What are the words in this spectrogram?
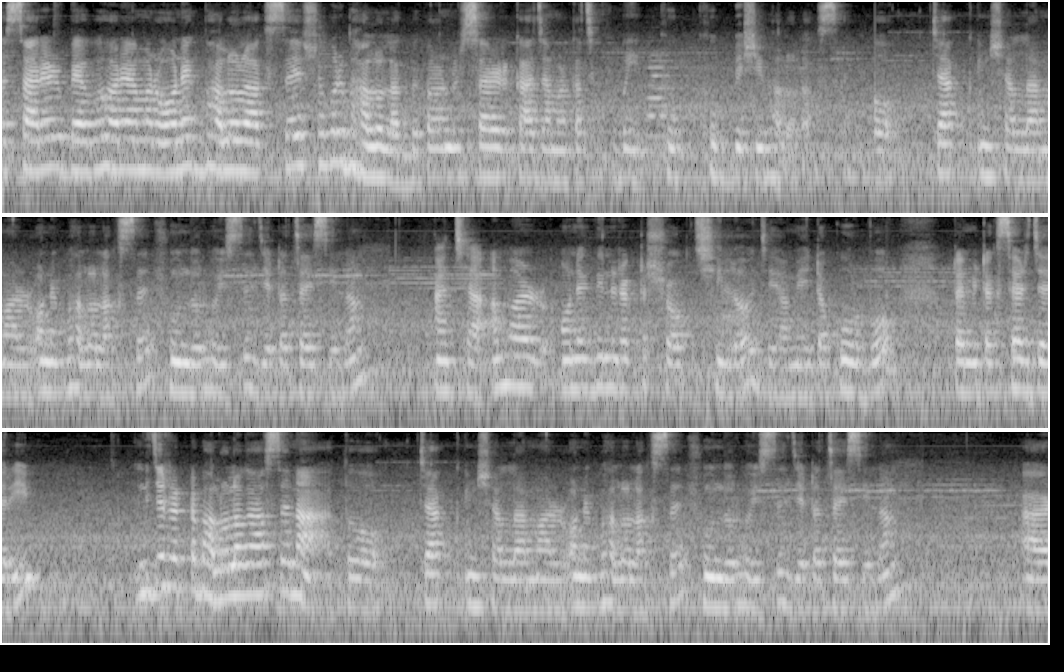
স্যারের ব্যবহারে আমার অনেক ভালো লাগছে। সবারই ভালো লাগবে, কারণ স্যারের কাজ আমার কাছে খুবই, খুব খুব বেশি ভালো লাগছে। তো যাক ইনশাল্লাহ আমার অনেক ভালো লাগছে, সুন্দর হয়েছে, যেটা চাইছিলাম। আচ্ছা আমার অনেক দিনের একটা শখ ছিল যে আমি এটা করব টামিটাক সার্জারি নিজের একটা ভালো লাগা আছে না, তো যাক ইনশাল্লাহ আমার অনেক ভালো লাগছে, সুন্দর হয়েছে, যেটা চাইছিলাম। আর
